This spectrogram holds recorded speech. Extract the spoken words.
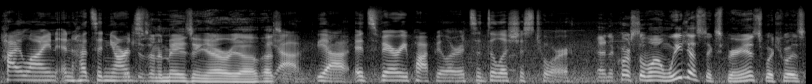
Highline, and Hudson Yards. Which is an amazing area. That's yeah, yeah, it's very popular. It's a delicious tour. And of course, the one we just experienced, which was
